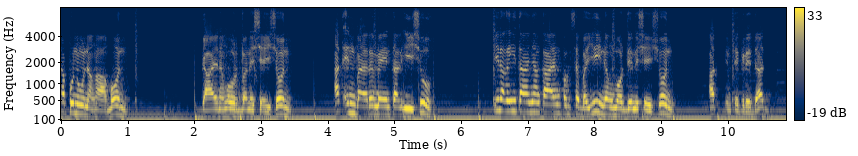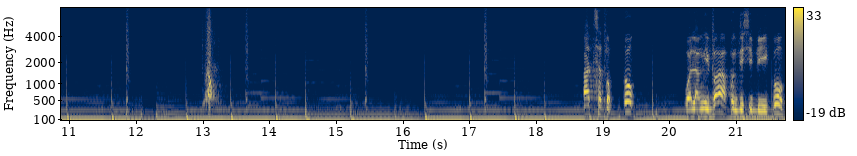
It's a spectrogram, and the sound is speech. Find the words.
na puno ng hamon gaya ng urbanization at environmental issue. Pinakita niyang kayang pagsabayin ng modernization at integridad. At sa tuktok, walang iba kundi si Biko.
